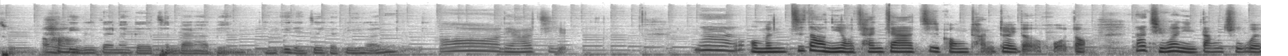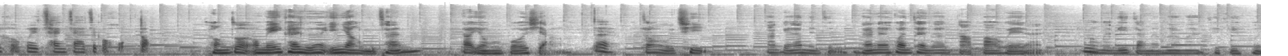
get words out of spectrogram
处，我弟就在那个城大那边，我们一人住一个地方。哦，了解。那我们知道你有参加志工团队的活动，那请问你当初为何会参加这个活动？创作，我们一开始用营养午餐到永福国小，对，中午去，他给他们整，拿那饭菜那样打包回来。嗯我们里长的妈妈就结婚，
